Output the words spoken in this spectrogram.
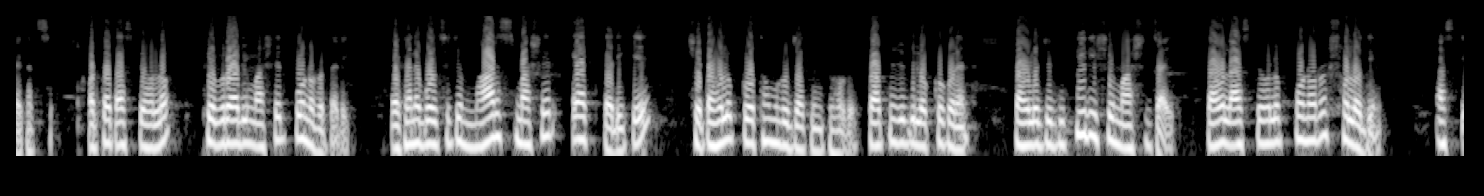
দেখাচ্ছে। অর্থাৎ আজকে হলো ফেব্রুয়ারি মাসের পনেরো তারিখ। এখানে বলছে যে মার্চ মাসের এক তারিখে সেটা হলো প্রথম রোজা কিন্তু হবে। তো আপনি যদি লক্ষ্য করেন তাহলে যদি তিরিশে মাস যায়, তাহলে আজকে হলো পনেরো, ষোলো দিন। আজকে,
